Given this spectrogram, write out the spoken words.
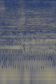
scared.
